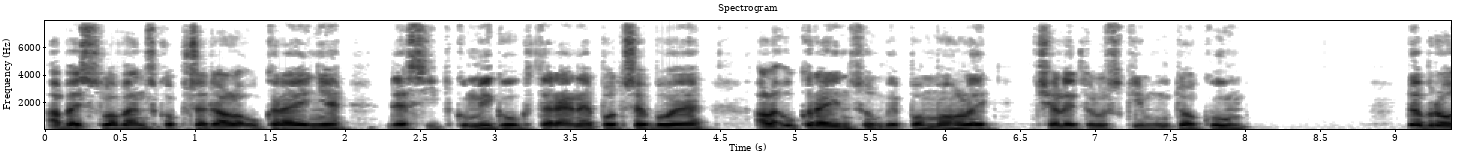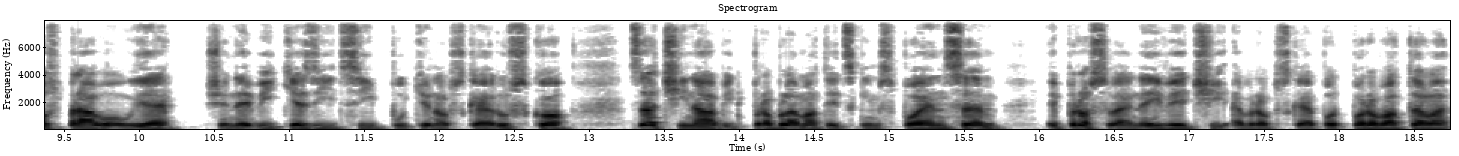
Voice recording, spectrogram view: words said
aby Slovensko předalo Ukrajině desítku migů, které nepotřebuje, ale Ukrajincům by pomohli čelit ruským útokům. Dobrou zprávou je, že nevítězící putinovské Rusko začíná být problematickým spojencem i pro své největší evropské podporovatele.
